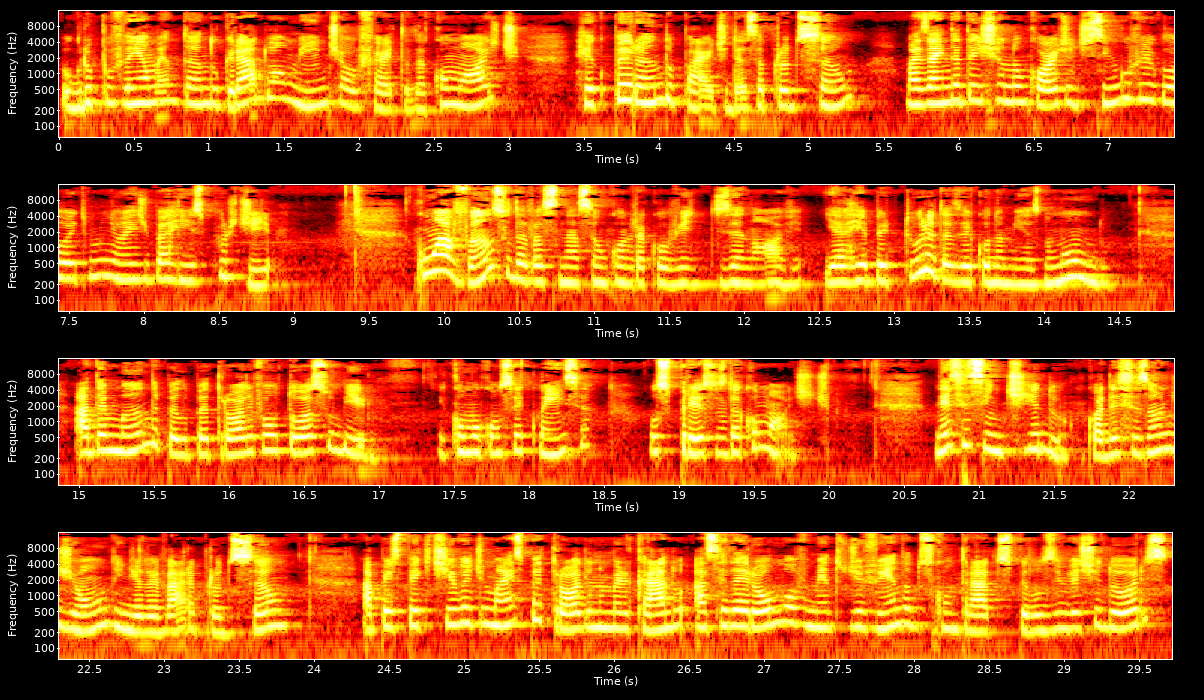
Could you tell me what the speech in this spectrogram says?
o grupo vem aumentando gradualmente a oferta da commodity, recuperando parte dessa produção, mas ainda deixando um corte de 5,8 milhões de barris por dia. Com o avanço da vacinação contra a Covid-19 e a reabertura das economias no mundo, a demanda pelo petróleo voltou a subir e, como consequência, os preços da commodity. Nesse sentido, com a decisão de ontem de elevar a produção, a perspectiva de mais petróleo no mercado acelerou o movimento de venda dos contratos pelos investidores,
